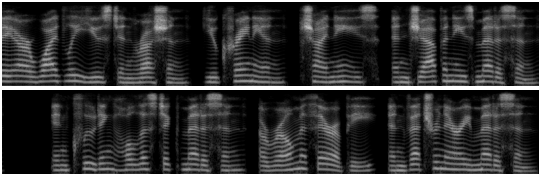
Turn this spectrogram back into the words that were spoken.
They are widely used in Russian, Ukrainian, Chinese, and Japanese medicine, including holistic medicine, aromatherapy, and veterinary medicine.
